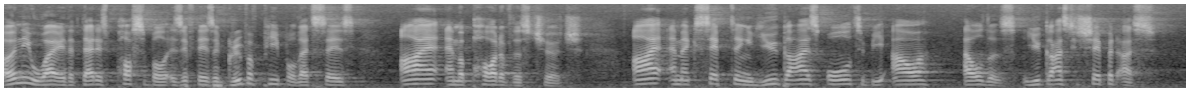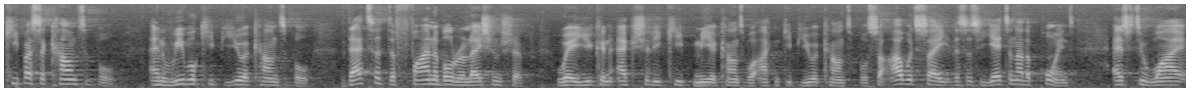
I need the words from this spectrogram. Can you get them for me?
Only way that that is possible is if there's a group of people that says, I am a part of this church. I am accepting you guys all to be our elders, you guys to shepherd us, keep us accountable, and we will keep you accountable. That's a definable relationship where you can actually keep me accountable, I can keep you accountable. So I would say this is yet another point as to why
